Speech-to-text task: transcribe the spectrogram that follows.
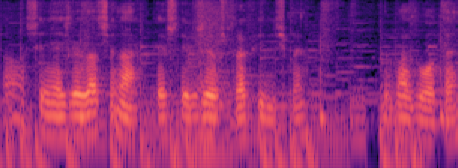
To się nieźle zaczyna. W pierwszej grze już trafiliśmy. Dwa złote.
